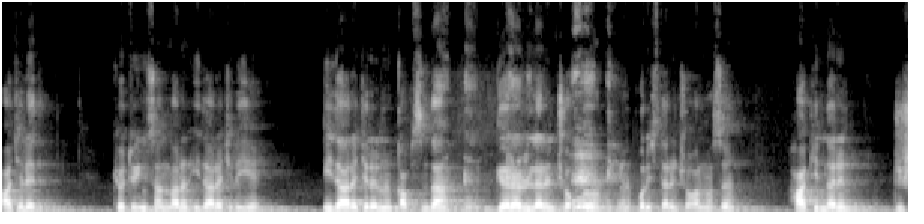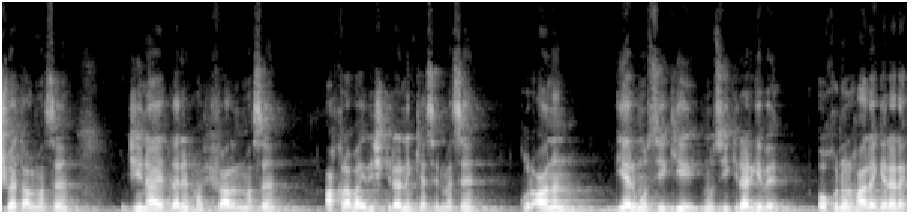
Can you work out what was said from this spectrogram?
acele edin. Kötü insanların idareciliği, idarecilerin kapısında görevlilerin çokluğu, yani polislerin çoğalması, hakimlerin rüşvet alması, cinayetlerin hafife alınması, akraba ilişkilerinin kesilmesi, Kur'an'ın diğer musiki musikiler gibi okunur hale gelerek,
